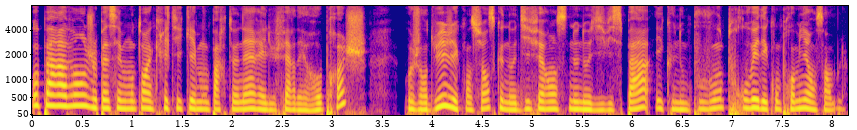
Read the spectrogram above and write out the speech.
Auparavant, je passais mon temps à critiquer mon partenaire et lui faire des reproches. Aujourd'hui, j'ai conscience que nos différences ne nous divisent pas et que nous pouvons trouver des compromis ensemble.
